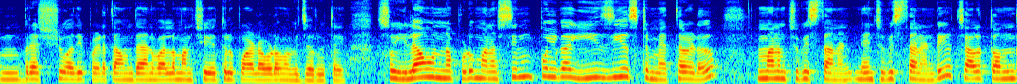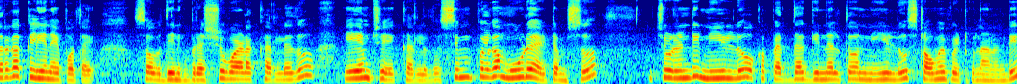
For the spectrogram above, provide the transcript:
బ్రష్ అది పెడతాం. దానివల్ల మన చేతులు పాడవడం అవి జరుగుతాయి. సో ఇలా ఉన్నప్పుడు మనం సింపుల్గా ఈజియెస్ట్ మెథడ్ మనం చూపిస్తానండి నేను చూపిస్తానండి. చాలా తొందరగా క్లీన్ అయిపోతాయి. సో దీనికి బ్రష్ వాడక్కర్లేదు ఏం చేయక్కర్లేదు. సింపుల్గా మూడే ఐటమ్స్ చూడండి నీళ్ళు ఒక పెద్ద గిన్నెలతో నీళ్ళు స్టవ్ మీద పెట్టుకున్నానండి.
